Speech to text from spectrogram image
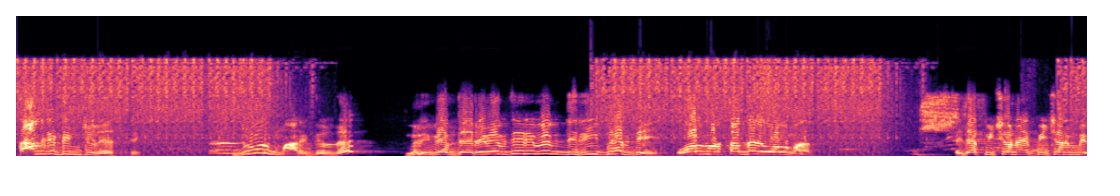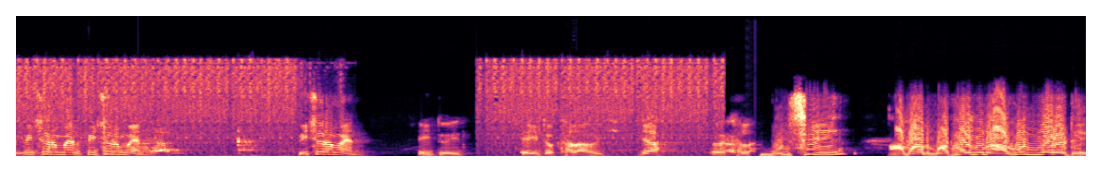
তানকে টিম চলে আসছে। দূর মারি দিল দেখ। রিভাইভ দে রিভাইভ দে রিভাইভ দে রিভাইভ দে। ওয়াল মার তাদের ওয়াল মার। এটা পিছনে পিছনে মে- পিছনে ম্যান পিছনে ম্যান পিছনে ম্যান এই তো এই তো খেলা হয়েছে। যা খেলা। বলছি আমার মাথায় যেন আগুন জ্বলেটে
